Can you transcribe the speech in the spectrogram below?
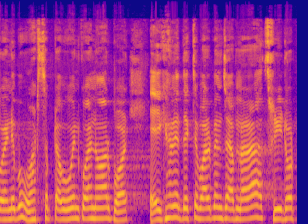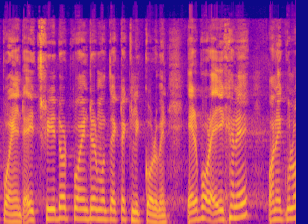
করে নেব। হোয়াটসঅ্যাপটা ওপেন করে নেওয়ার পর এইখানে দেখতে পারবেন যে আপনারা থ্রি ডট পয়েন্ট এই থ্রি ডট পয়েন্টের মধ্যে একটা ক্লিক করবেন। এরপর এইখানে অনেকগুলো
